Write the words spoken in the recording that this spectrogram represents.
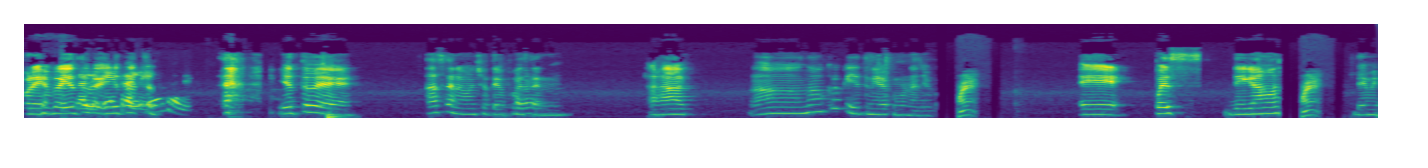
por ejemplo, yo tuve, yo tuve, éntrale. yo tuve hace no mucho tiempo, este, en- ajá, ah, no, creo que ya tenía como un año. Eh, pues, digamos, de mi-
